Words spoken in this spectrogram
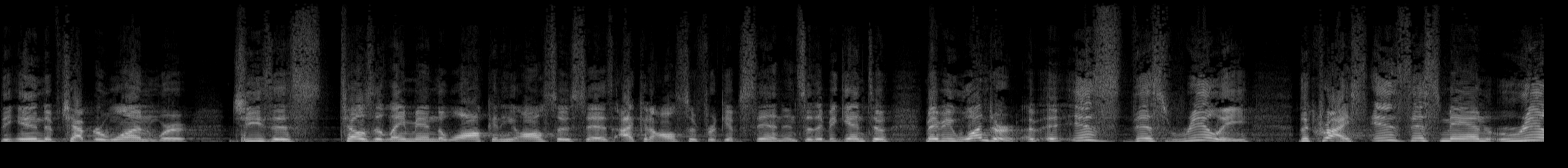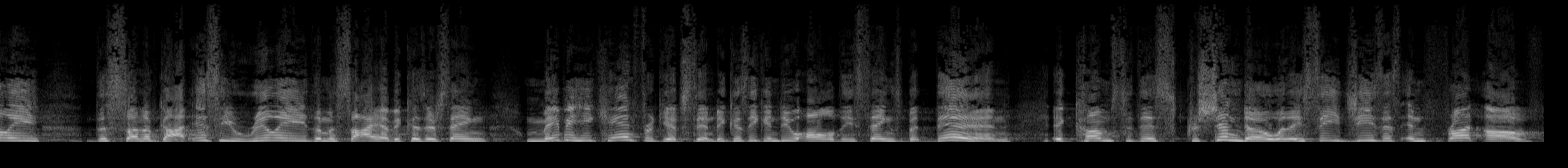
the end of chapter 1, where Jesus tells the lame man to walk, and he also says, I can also forgive sin. And so they begin to maybe wonder uh, uh, is this really the Christ? Is this man really the Son of God? Is he really the Messiah? Because they're saying maybe he can forgive sin because he can do all of these things. But then it comes to this crescendo where they see Jesus in front of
